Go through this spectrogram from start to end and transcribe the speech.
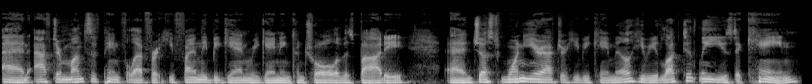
and after months of painful effort, he finally began regaining control of his body. And just one year after he became ill, he reluctantly used a cane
